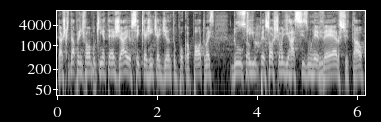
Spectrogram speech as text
Eu acho que dá pra gente falar um pouquinho até já. Eu sei que a gente adianta um pouco a pauta, mas do Sobre... que o pessoal chama de racismo reverso e tal.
